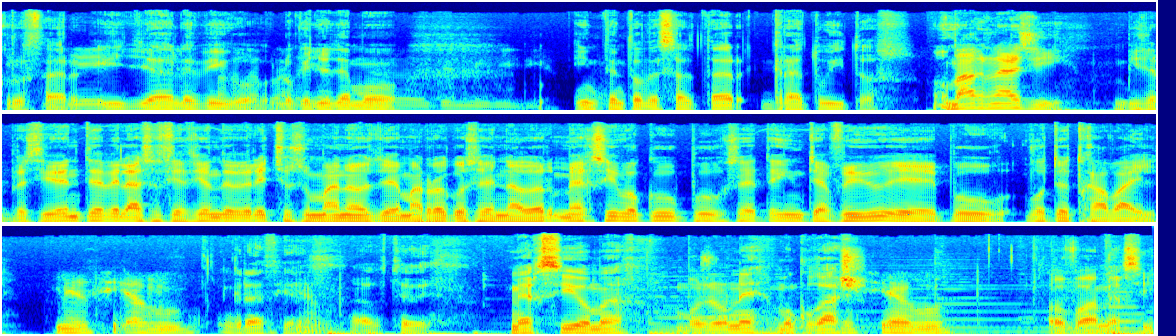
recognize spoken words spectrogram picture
cruzar. Y ya les digo, lo que yo llamo intentos de saltar gratuitos. Omar Naji, vicepresidente de la Asociación de Derechos Humanos de Marruecos, senador. Merci beaucoup pour cette interview et pour votre travail. Merci a vous. Gracias a ustedes. Merci Omar. Bonne journée, bon courage. Merci a vous. Au revoir, merci.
